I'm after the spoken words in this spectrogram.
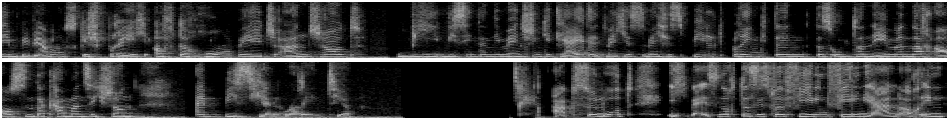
dem Bewerbungsgespräch auf der Homepage anschaut, wie, wie sind denn die Menschen gekleidet? Welches, welches Bild bringt denn das Unternehmen nach außen? Da kann man sich schon ein bisschen orientieren. Absolut. Ich weiß noch, dass es vor vielen, vielen Jahren auch in,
